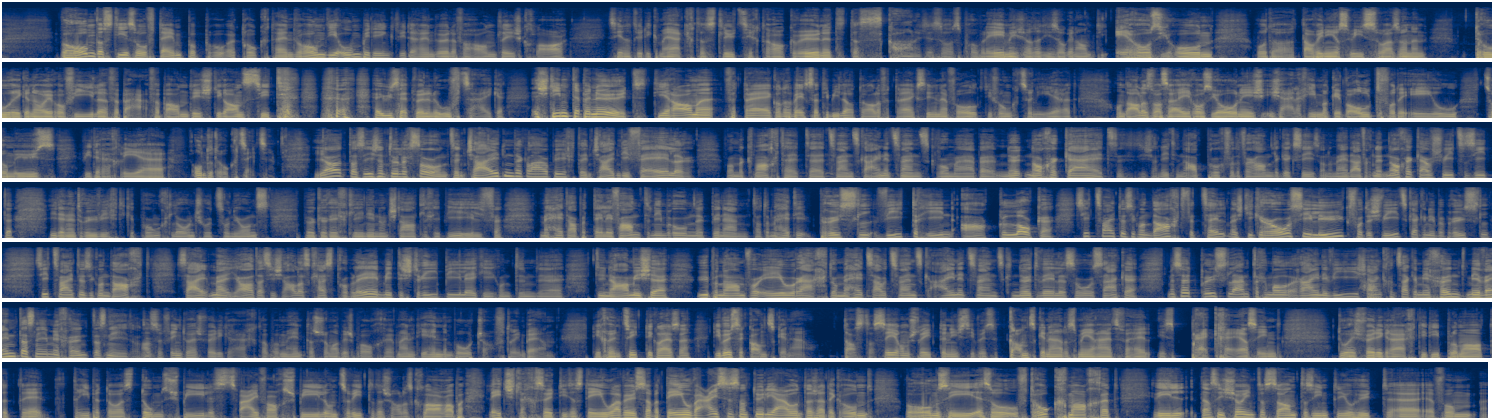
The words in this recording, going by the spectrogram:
Warum das die so auf Tempo gedruckt haben, warum die unbedingt wieder haben wollen verhandeln, ist klar. Sie haben natürlich gemerkt, dass die Leute sich daran gewöhnen, dass es gar nicht so ein Problem ist, oder? Die sogenannte Erosion, wo der Davenir Suisse, so ein trauriger neurophiler Verba Verband ist, die ganze Zeit uns hat wollen aufzeigen. Es stimmt eben nicht. Die Rahmenverträge, oder besser gesagt die bilateralen Verträge sind ein Erfolg, die funktionieren. Und alles, was eine Erosion ist, ist eigentlich immer gewollt von der EU, um uns wieder ein bisschen äh, unter Druck zu setzen. Ja, das ist natürlich so. Und das Entscheidende, glaube ich, der entscheidende Fehler, den man gemacht hat äh, 2021, wo man eben nicht nachgegeben hat, es ist ja nicht ein Abbruch der Verhandlungen sondern man hat einfach nicht nachgegeben auf Schweizer Seite in diesen drei wichtigen Punkten, Lohnschutz, Unionsbürgerrichtlinien und staatliche Beihilfen. Man hat aber die Elefanten im Raum nicht benannt. Oder man hat Brüssel weiterhin angelogen. Seit 2008 erzählt man, ist die grosse Lüge von der Schweiz gegenüber Brüssel. Seit 2008 sagt man, ja, das ist alles kein Problem mit der Streitbeilegung und der äh, dynamischen Übernahme von EU-Recht. Und man hat es auch 2021 nicht so sagen. Man sollte Brüssel endlich mal reinen Wein schenken und sagen, wir können, wir wollen das nicht, wir können das nicht. Oder? Also ich finde, du hast völlig recht, aber wir haben das schon mal besprochen. Ich meine, die haben einen Botschafter in Bern. Die können die Zeitung lesen, die wissen ganz genau, dass das sehr umstritten ist. Sie wissen ganz genau, dass Mehrheitsverhältnisse prekär sind. Du hast völlig recht, die Diplomaten treiben da ein dummes Spiel, ein zweifaches Spiel und so weiter, das ist alles klar. Aber letztlich sollte das die EU auch wissen. Aber die EU weiss es natürlich auch und das ist auch der Grund, warum sie so auf Druck machen. Weil das ist schon interessant, das Interview heute äh, vom äh,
